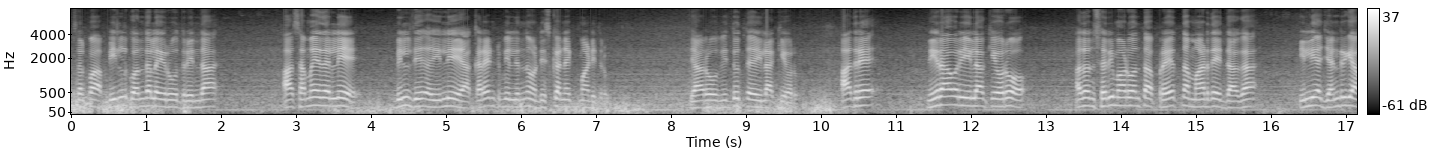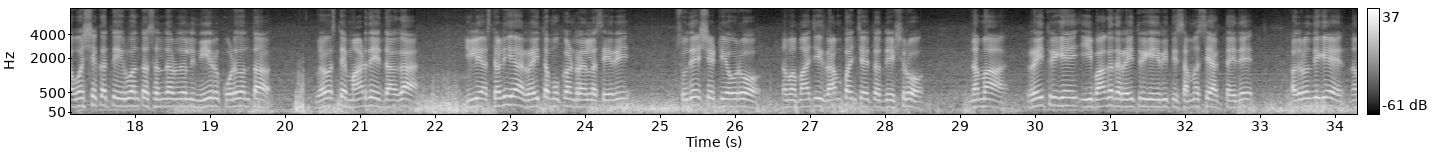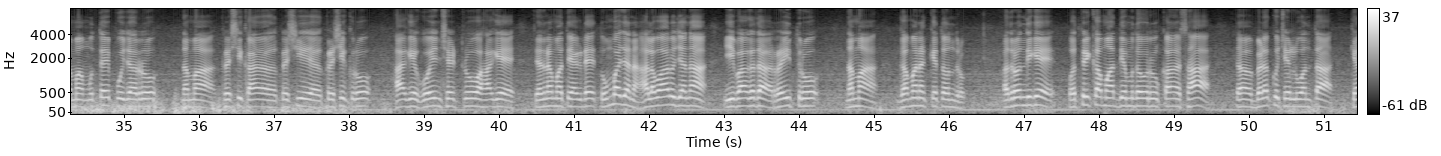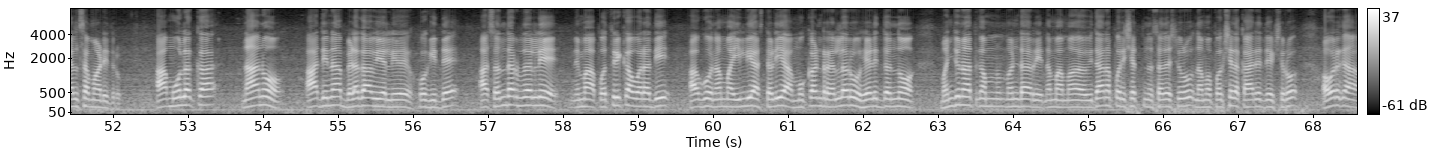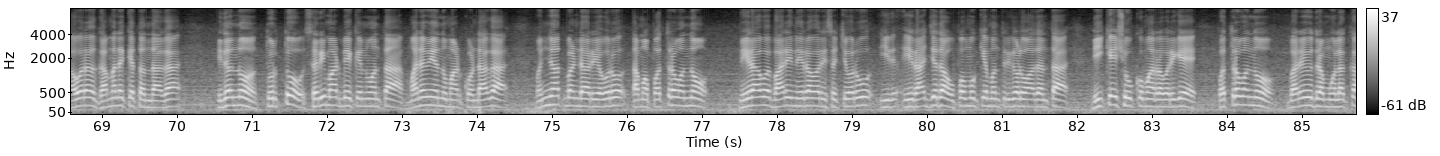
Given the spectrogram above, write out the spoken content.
ಸ್ವಲ್ಪ ಬಿಲ್ ಗೊಂದಲ ಇರುವುದರಿಂದ ಆ ಸಮಯದಲ್ಲಿ ಬಿಲ್ ಇಲ್ಲಿ ಕರೆಂಟ್ ಬಿಲ್ಲನ್ನು ಡಿಸ್ಕನೆಕ್ಟ್ ಮಾಡಿದರು. ಯಾರು ವಿದ್ಯುತ್ ಇಲಾಖೆಯವರು. ಆದರೆ ನೀರಾವರಿ ಇಲಾಖೆಯವರು ಅದನ್ನು ಸರಿ ಮಾಡುವಂಥ ಪ್ರಯತ್ನ ಮಾಡದೇ ಇದ್ದಾಗ ಇಲ್ಲಿಯ ಜನರಿಗೆ ಅವಶ್ಯಕತೆ ಇರುವಂಥ ಸಂದರ್ಭದಲ್ಲಿ ನೀರು ಕೊಡುವಂಥ ವ್ಯವಸ್ಥೆ ಮಾಡದೇ ಇದ್ದಾಗ ಇಲ್ಲಿಯ ಸ್ಥಳೀಯ ರೈತ ಮುಖಂಡರೆಲ್ಲ ಸೇರಿ ಸುದೇಶ್ ಶೆಟ್ಟಿಯವರು ನಮ್ಮ ಮಾಜಿ ಗ್ರಾಮ ಪಂಚಾಯತ್ ಅಧ್ಯಕ್ಷರು, ನಮ್ಮ ರೈತರಿಗೆ, ಈ ಭಾಗದ ರೈತರಿಗೆ ಈ ರೀತಿ ಸಮಸ್ಯೆ ಆಗ್ತಾಯಿದೆ ಅದರೊಂದಿಗೆ ನಮ್ಮ ಮುತ್ತೈ ಪೂಜಾರರು, ನಮ್ಮ ಕೃಷಿ ಕಾ, ಕೃಷಿ, ಕೃಷಿಕರು, ಹಾಗೆ ಗೋವಿಂದ ಶೆಟ್ಟರು, ಹಾಗೆ ಚಂದ್ರಮತಿ ಹೆಗ್ಡೆ, ತುಂಬ ಜನ, ಹಲವಾರು ಜನ ಈ ಭಾಗದ ರೈತರು ನಮ್ಮ ಗಮನಕ್ಕೆ ತಂದರು. ಅದರೊಂದಿಗೆ ಪತ್ರಿಕಾ ಮಾಧ್ಯಮದವರು ಕ, ಸಹ ಬೆಳಕು ಚೆಲ್ಲುವಂಥ ಕೆಲಸ ಮಾಡಿದರು. ಆ ಮೂಲಕ ನಾನು ಆ ದಿನ ಬೆಳಗಾವಿಯಲ್ಲಿ ಹೋಗಿದ್ದೆ. ಆ ಸಂದರ್ಭದಲ್ಲಿ ನಿಮ್ಮ ಪತ್ರಿಕಾ ವರದಿ ಹಾಗೂ ನಮ್ಮ ಇಲ್ಲಿಯ ಸ್ಥಳೀಯ ಮುಖಂಡರೆಲ್ಲರೂ ಹೇಳಿದ್ದನ್ನು ಮಂಜುನಾಥ್ ಗಮ್ ಮಂಡಾರಿ ನಮ್ಮ ಮ ವಿಧಾನ ಪರಿಷತ್ನ ಸದಸ್ಯರು, ನಮ್ಮ ಪಕ್ಷದ ಕಾರ್ಯಾಧ್ಯಕ್ಷರು ಅವ್ರಿಗೆ, ಅವರ ಗಮನಕ್ಕೆ ತಂದಾಗ ಇದನ್ನು ತುರ್ತು ಸರಿ ಮಾಡಬೇಕೆನ್ನುವಂಥ ಮನವಿಯನ್ನು ಮಾಡಿಕೊಂಡಾಗ ಮಂಜುನಾಥ್ ಭಂಡಾರಿಯವರು ತಮ್ಮ ಪತ್ರವನ್ನು ನೀರಾವರಿ ಭಾರಿ ನೀರಾವರಿ ಸಚಿವರು, ಈ ಈ ರಾಜ್ಯದ ಉಪಮುಖ್ಯಮಂತ್ರಿಗಳು ಆದಂಥ ಡಿ ಕೆ ಶಿವಕುಮಾರ್ ಅವರಿಗೆ ಪತ್ರವನ್ನು ಬರೆಯುವುದರ ಮೂಲಕ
